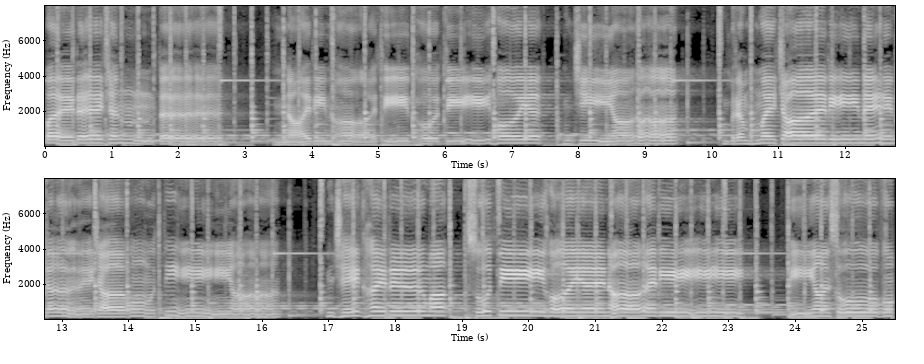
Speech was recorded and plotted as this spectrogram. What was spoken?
परजन्त। नारी नाती धोती होय जिया। ब्रह्मचारी ने न जावूतिया जे घर मा सुती होय नारी तिया सोवो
